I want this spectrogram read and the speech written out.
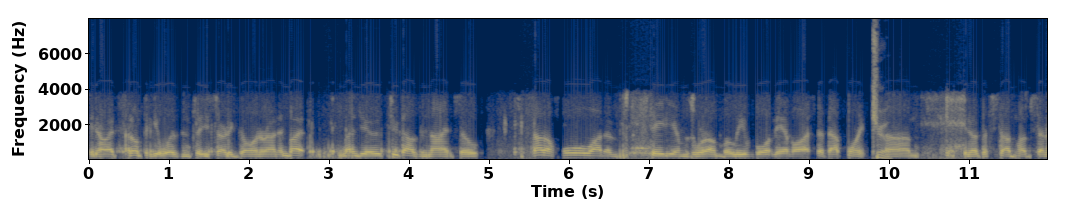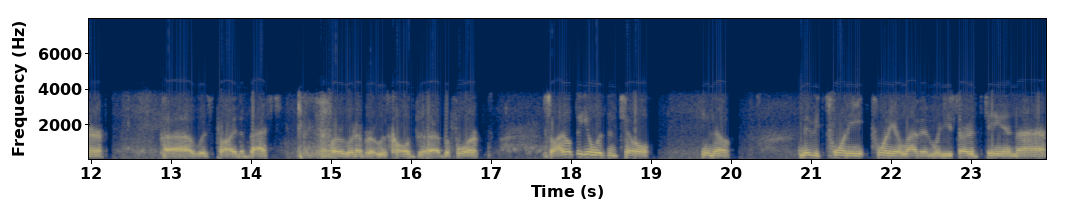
you know, I, I don't think it was until you started going around. And by mind you, it was 2009, so not a whole lot of stadiums were unbelievable in the MLS at that point. True. Um, you know, the StubHub Center uh, was probably the best, or whatever it was called uh, before. So I don't think it was until, you know, maybe 20, 2011 when you started seeing uh,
